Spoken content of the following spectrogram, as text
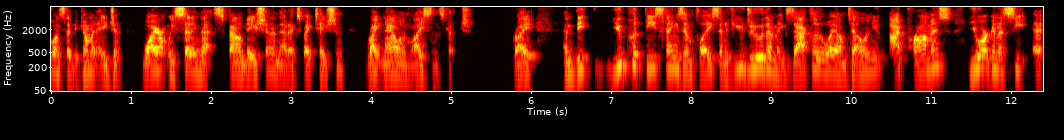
once they become an agent. Why aren't we setting that foundation and that expectation right now in license coach, right? And the, you put these things in place, and if you do them exactly the way I'm telling you, I promise you are going to see a,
